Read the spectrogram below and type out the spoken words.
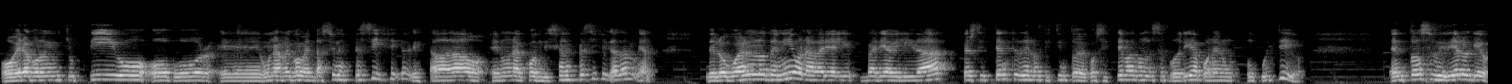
o era por un instructivo o por eh, una recomendación específica que estaba dado en una condición específica también de lo cual no tenía una variabilidad persistente de los distintos ecosistemas donde se podría poner un, cultivo. Entonces, hoy día lo que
